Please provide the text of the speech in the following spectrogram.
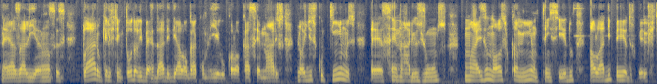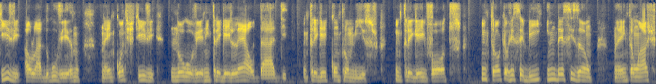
né, às alianças. Claro que eles têm toda a liberdade de dialogar comigo, colocar cenários. Nós discutimos é, cenários juntos, mas o nosso caminho tem sido ao lado de Pedro. Eu estive ao lado do governo, né, enquanto estive no governo, entreguei lealdade, entreguei compromisso, entreguei votos. Em troca, eu recebi indecisão. Né? Então, acho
